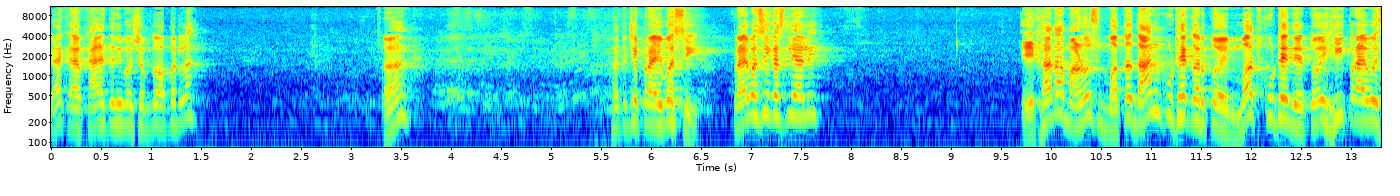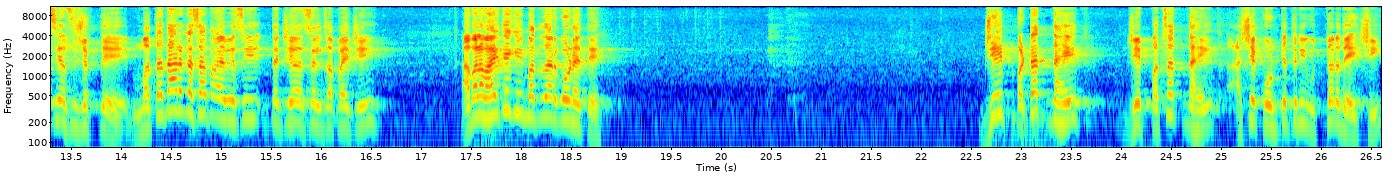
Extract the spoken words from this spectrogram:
काय काय काय त्यांनी शब्द वापरला? हा त्याची प्रायव्हसी. प्रायव्हसी कसली आली? एखादा माणूस मतदान कुठे करतोय मत कुठे देतोय ही प्रायव्हसी असू शकते. मतदार कसा प्रायव्हसी त्याची असेल जपायची? आम्हाला माहिती आहे की मतदार कोण येते जे पटत नाहीत जे पचत नाहीत असे कोणते तरी उत्तर द्यायची.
